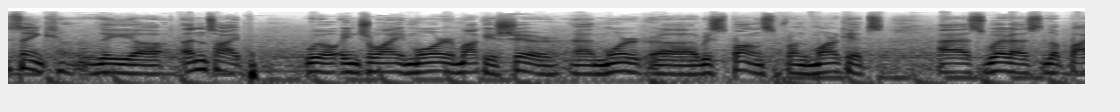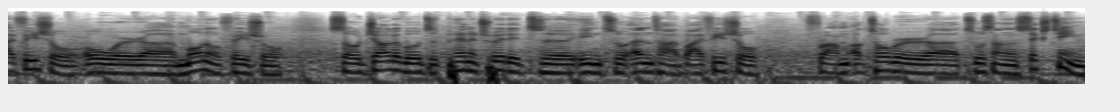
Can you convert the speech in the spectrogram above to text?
think the uh, N-type will enjoy more market share and more uh, response from the market, as well as the bifacial over uh, monofacial. So Jolywood penetrated uh, into N-type bifacial from October uh, 2016.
